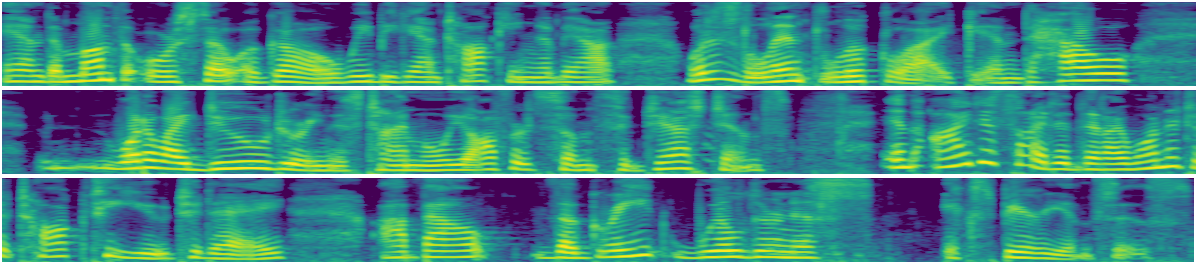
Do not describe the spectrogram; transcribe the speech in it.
and a month or so ago, we began talking about what does Lent look like and how, what do I do during this time? And we offered some suggestions. And I decided that I wanted to talk to you today about the great wilderness experiences.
